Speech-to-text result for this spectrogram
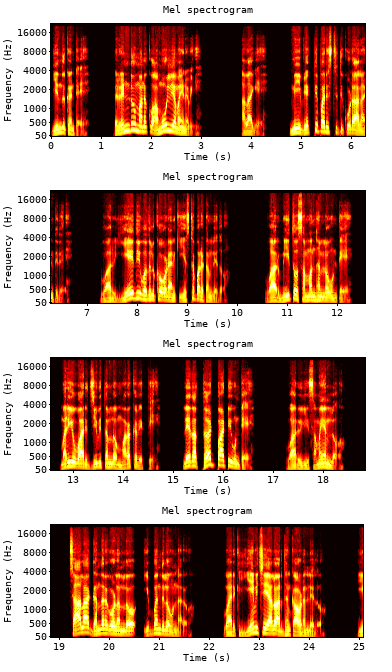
ఎందుకంటే రెండూ మనకు అమూల్యమైనవి. అలాగే మీ వ్యక్తి పరిస్థితి కూడా అలాంటిదే. వారు ఏది వదులుకోవడానికి ఇష్టపడటం లేదో వారు మీతో సంబంధంలో ఉంటే మరియు వారి జీవితంలో మరొక వ్యక్తి లేదా థర్డ్ పార్టీ ఉంటే వారు ఈ సమయంలో చాలా గందరగోళంలో ఇబ్బందిలో ఉన్నారు. వారికి ఏమి చేయాలో అర్థం కావడం లేదు ఈ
